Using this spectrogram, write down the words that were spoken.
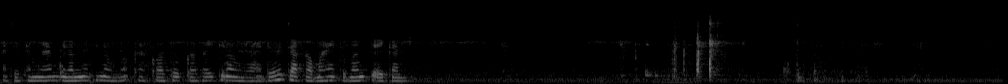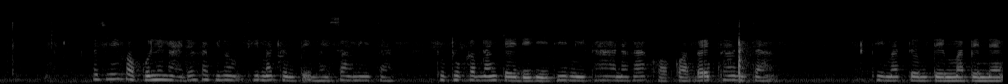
อาจจะทำงานไปน้ำนะพี่น้องเนาะค่ะขอโทษขออภัยพี่น้องหลายๆเด้อจะเข้ามาให้กำลังใจกันและทีนี้ขอบคุณหลายๆด้วยค่ะพี่น้องที่มาเติมเต็มให้เศร้านี้จ้ะทุกๆกำลังใจดี ๆ ที่มีค่านะคะ ขอกอดไว้ท่านจ้ะ ที่มาเติมเต็มมาเป็นแรง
